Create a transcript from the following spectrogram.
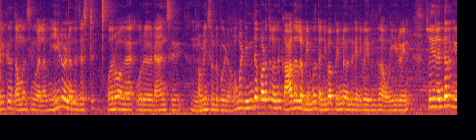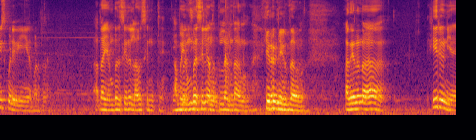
இருக்கிற தமிழ் சினிமா எல்லாமே ஹீரோயின் வந்து ஜஸ்ட் வருவாங்க ஒரு டான்ஸு அப்படின்னு சொல்லிட்டு போயிடுவாங்க. பட் இந்த படத்தில் வந்து காதல் அப்படின்போது கண்டிப்பாக பெண் வந்து கண்டிப்பாக இருந்து அவங்க ஹீரோயின் ஸோ இதில் எந்த அளவுக்கு யூஸ் பண்ணியிருக்கீங்க இந்த படத்தில்? அதான் எண்பது சீரியல் லவ் சீன்ட்டேன் அப்போ எண்பது சீரியல் அந்த பிள்ளை இருந்தாகணும் ஹீரோயினி இருந்தாகணும். அது என்னென்னா ஹீரோயினியை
